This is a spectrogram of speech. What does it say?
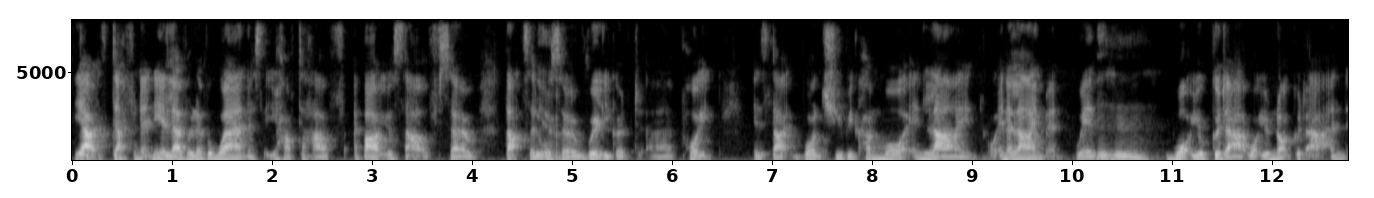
Yeah, it's definitely a level of awareness that you have to have about yourself. So that's a, yeah. also a really good uh, point is that once you become more in line or in alignment with mm-hmm. what you're good at, what you're not good at, and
